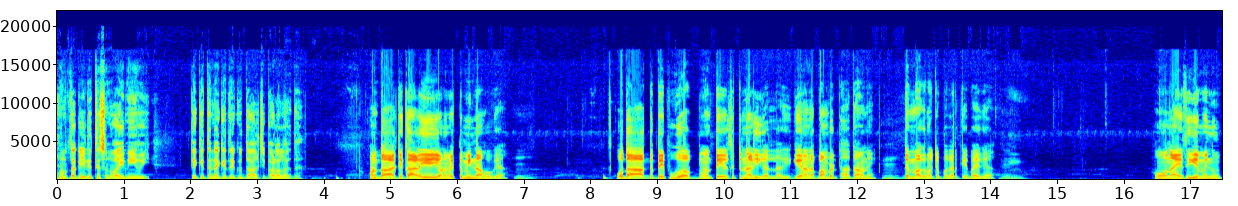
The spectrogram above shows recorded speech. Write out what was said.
ਹੁਣ ਤੱਕ ਜਿਹੜੀ ਇੱਥੇ ਸੁਣਵਾਈ ਨਹੀਂ ਹੋਈ ਤੇ ਕਿਤੇ ਨਾ ਕਿਤੇ ਕੋਈ ਦਾਲ 'ਚ ਕਾਲਾ ਲੱਗਦਾ। ਹੁਣ ਦਾਲ ਚ ਕਾਲੀ ਹੁਣ ਇੱਕ ਮਹੀਨਾ ਹੋ ਗਿਆ। ਹੂੰ। ਉਹਦਾ ਅੱਗ ਤੇ ਫੂਆ ਅਮ, ਤੇਲ ਸਿੱਟਣ ਵਾਲੀ ਗੱਲ ਆ ਗਈ। ਕੇਰਾਂ ਦਾ ਭਾਂਬੜ ਠਾਦਾ ਉਹਨੇ ਹੂੰ। ਤੇ ਮਗਰੋਂ ਚੁੱਪ ਕਰਕੇ ਬਹਿ ਗਿਆ। ਫੋਨ ਆਏ ਸੀਗੇ ਮੈਨੂੰ।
